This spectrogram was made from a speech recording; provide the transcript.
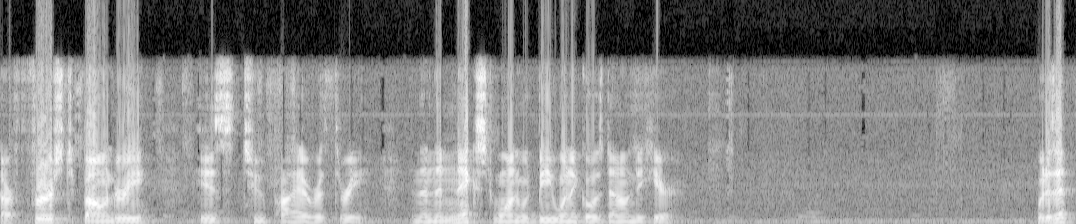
our first boundary is 2 pi over 3. And then the next one would be when it goes down to here. What is it?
